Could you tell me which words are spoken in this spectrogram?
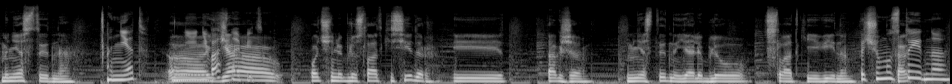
Мне стыдно. Нет? Не, не ваш я напиток? очень люблю сладкий сидр, и также мне стыдно, я люблю сладкие вина. Почему Как- стыдно?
